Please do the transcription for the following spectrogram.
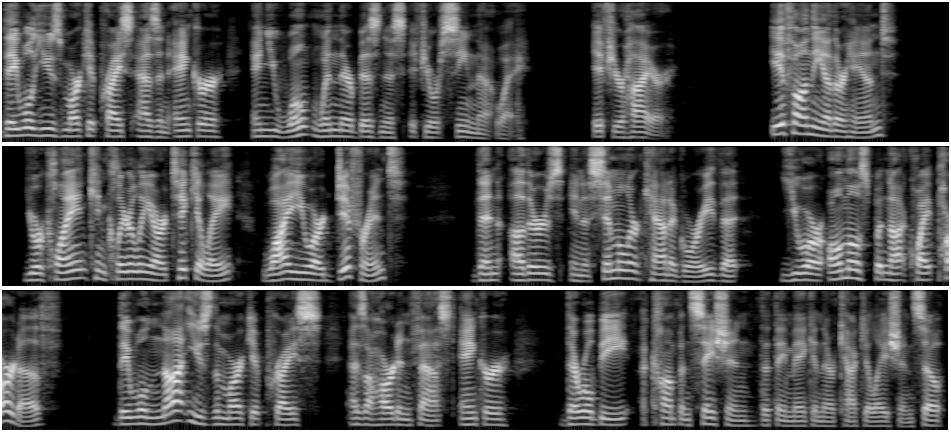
they will use market price as an anchor and you won't win their business if you're seen that way, if you're higher. If, on the other hand, your client can clearly articulate why you are different than others in a similar category that you are almost but not quite part of, they will not use the market price as a hard and fast anchor. There will be a compensation that they make in their calculation. So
